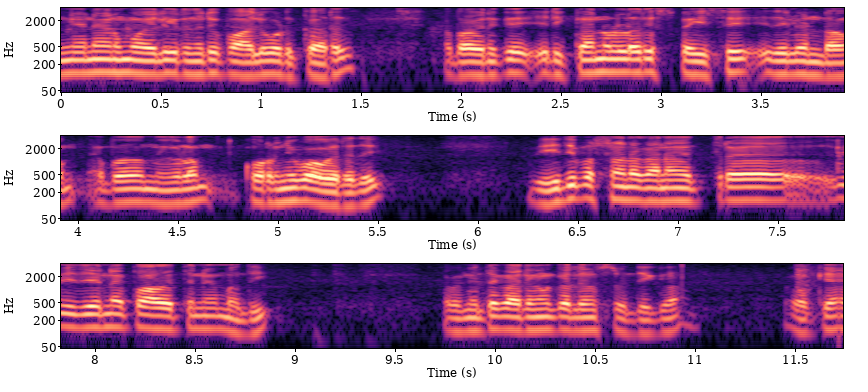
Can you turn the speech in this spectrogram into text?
ഇങ്ങനെയാണ് മുയൽ ഇരുന്നിട്ട് പാൽ കൊടുക്കാറ്. അപ്പോൾ അവർക്ക് ഇരിക്കാനുള്ളൊരു സ്പേസ് ഇതിലുണ്ടാവും. അപ്പോൾ നീളം കുറഞ്ഞു പോകരുത്. വീതി പ്രശ്നമല്ല. കാരണം ഇത്ര വീതി തന്നെ പാകത്തിന് മതി. അപ്പോൾ ഇങ്ങനത്തെ കാര്യങ്ങൾക്കെല്ലാം ശ്രദ്ധിക്കുക. ഓക്കെ?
